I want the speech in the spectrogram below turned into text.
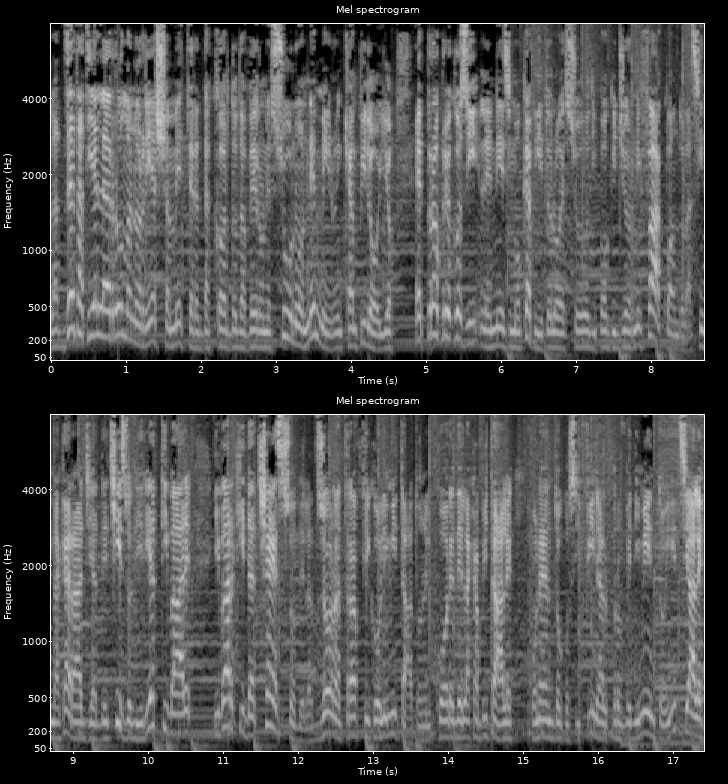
La ZTL a Roma non riesce a mettere d'accordo davvero nessuno, nemmeno in Campidoglio. È proprio così, l'ennesimo capitolo è solo di pochi giorni fa, quando la sindaca Raggi ha deciso di riattivare i varchi d'accesso della zona a traffico limitato nel cuore della capitale, ponendo così fine al provvedimento iniziale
